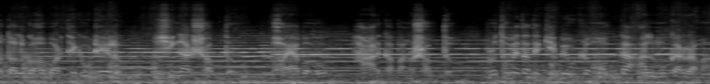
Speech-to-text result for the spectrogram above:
অতল গহ্বর থেকে উঠে এলো শিঙার শব্দ, ভয়াবহ হাড় কাঁপানো শব্দ। প্রথমে তাতে কেঁপে উঠল মক্কা আল মুকাররামা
